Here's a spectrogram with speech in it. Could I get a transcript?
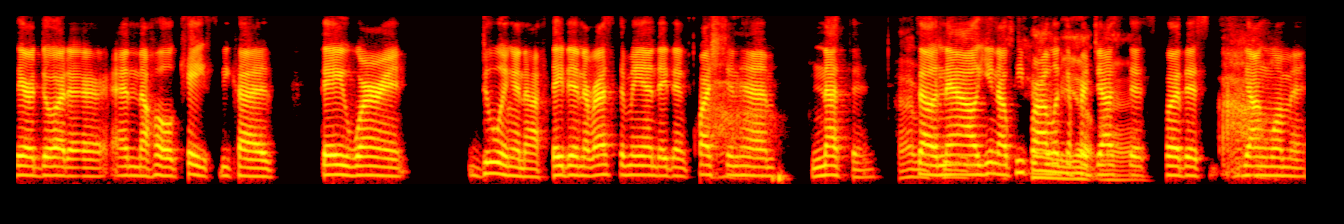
their daughter and the whole case because they weren't doing enough. They didn't arrest the man, they didn't question him, nothing. Having So now, you know, people are looking for up, man. justice for this young woman.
